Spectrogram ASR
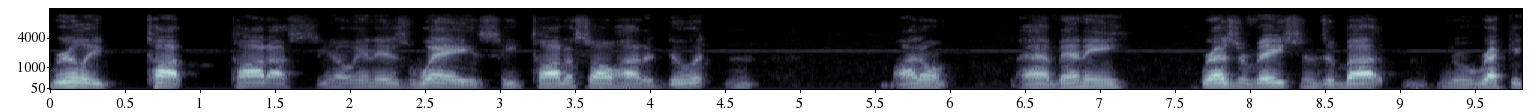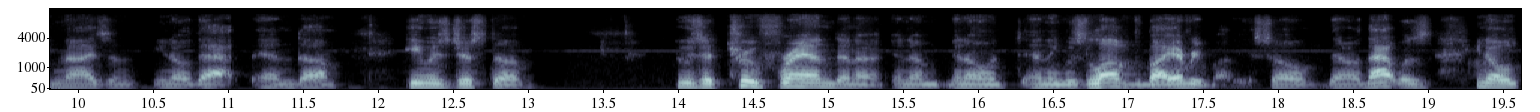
really taught taught us, you know, in his ways. He taught us all how to do it, and I don't have any reservations about you know recognizing you know that. And um, he was just a he was a true friend and a, and a you know and he was loved by everybody. So you know that was you know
